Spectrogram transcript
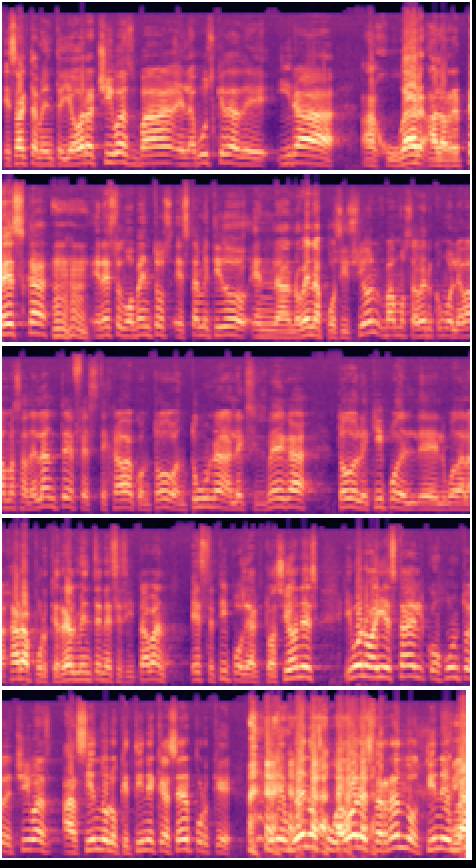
Exactamente, y ahora Chivas va en la búsqueda de ir a, jugar a la repesca. En estos momentos está metido en la novena posición. Vamos a ver cómo le va más adelante. Festejaba con todo Antuna, Alexis Vega, todo el equipo del, Guadalajara porque realmente necesitaban este tipo de actuaciones. Y bueno, ahí está el conjunto de Chivas haciendo lo que tiene que hacer porque tienen buenos jugadores, Fernando, tienen muy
